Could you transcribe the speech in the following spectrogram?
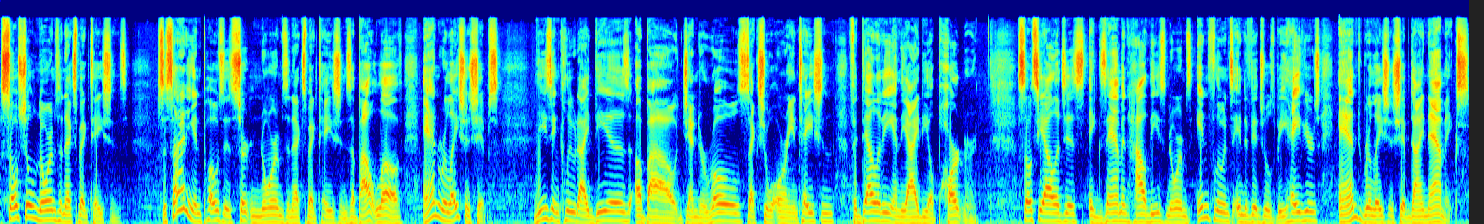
Social norms and expectations. Society imposes certain norms and expectations about love and relationships. These include ideas about gender roles, sexual orientation, fidelity, and the ideal partner. Sociologists examine how these norms influence individuals' behaviors and relationship dynamics.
